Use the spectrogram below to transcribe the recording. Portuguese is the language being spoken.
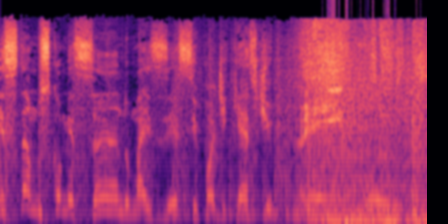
Estamos começando mais esse podcast Bacon.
